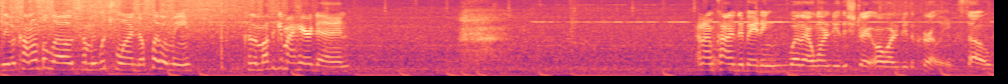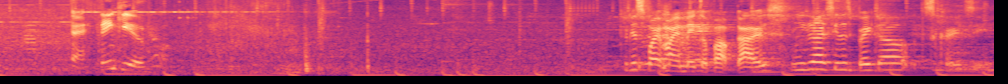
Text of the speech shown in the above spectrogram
Leave a comment below. Tell me which one. Don't play with me because I'm about to get my hair done. And I'm kind of debating whether I want to do the straight or I want to do the curly. So, okay, thank you. I just wiped my makeup up, guys. You guys see this breakout? It's crazy.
